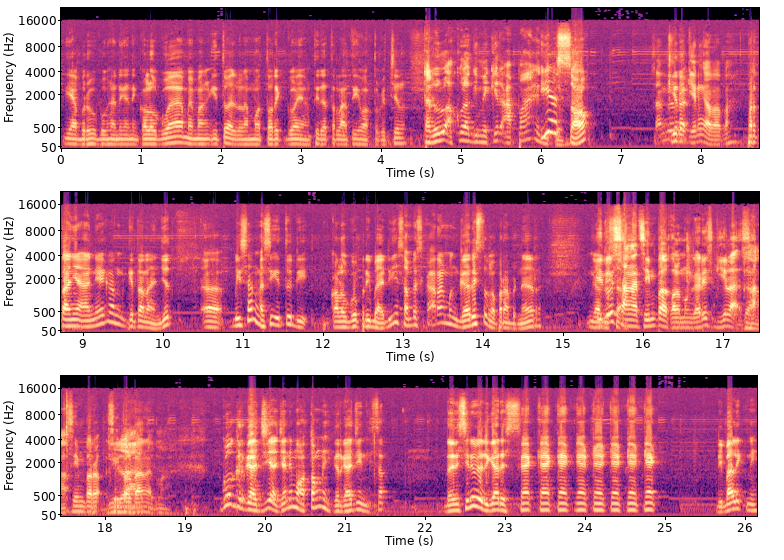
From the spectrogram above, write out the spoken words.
ya berhubungan dengan kalau gua memang itu adalah motorik gua yang tidak terlatih waktu kecil. Tadi dulu aku lagi mikir apa ya Iya gitu. sok. sambil Kira- bikin nggak apa-apa Pertanyaannya kan kita lanjut. eh, bisa nggak sih itu di kalau gue pribadi sampai sekarang menggaris tuh nggak pernah bener. Nggak itu bisa. sangat simpel kalau menggaris gila Gak, simpel gila simpel banget. Gue gergaji aja nih motong nih gergaji nih. Set. Dari sini udah digaris. Ngek ngek ngek ngek ngek ngek ngek. Dibalik nih.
